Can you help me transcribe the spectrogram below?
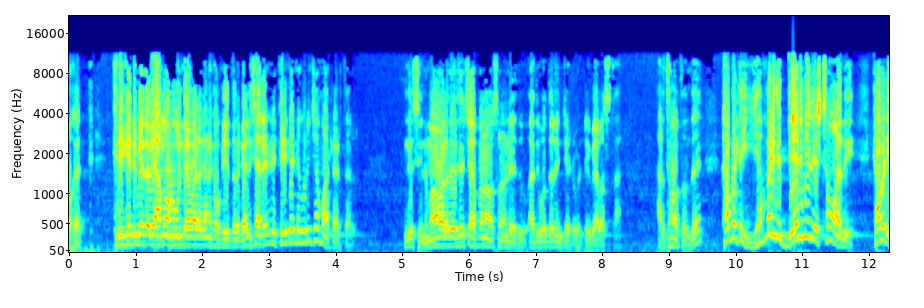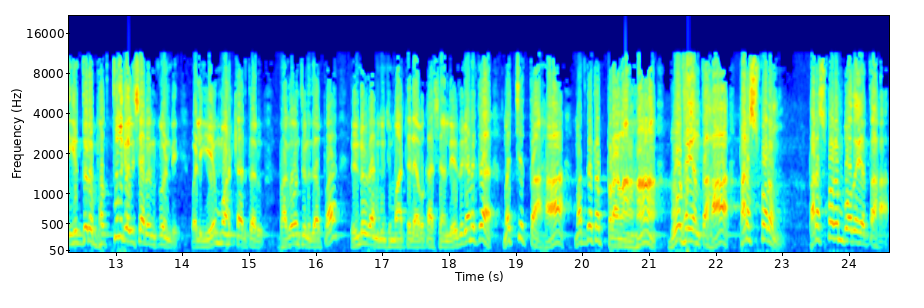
ఒక క్రికెట్ మీద వ్యామోహం ఉండేవాళ్ళు కనుక ఒక ఇద్దరు కలిశారంటే క్రికెట్ గురించే మాట్లాడతారు. ఇంకా సినిమా వాళ్ళదైతే చెప్పనవసరం లేదు. అది ఉద్ధరించేటువంటి వ్యవస్థ. అర్థమవుతుంది? కాబట్టి ఎవరికి దేని మీద ఇష్టం అది. కాబట్టి ఇద్దరు భక్తులు కలిశారనుకోండి వాళ్ళు ఏం మాట్లాడతారు? భగవంతుని తప్ప రెండో దాని గురించి మాట్లాడే అవకాశం లేదు గనక మచ్చిత్త మద్గత ప్రాణ బోధయంత పరస్పరం. పరస్పరం బోధయంత.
